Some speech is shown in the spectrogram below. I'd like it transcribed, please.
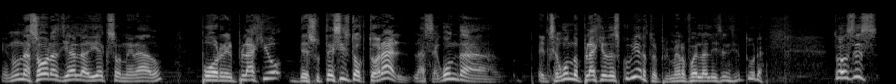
en unas horas ya la había exonerado por el plagio de su tesis doctoral, la segunda, el segundo plagio descubierto, el primero fue la licenciatura. Entonces,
